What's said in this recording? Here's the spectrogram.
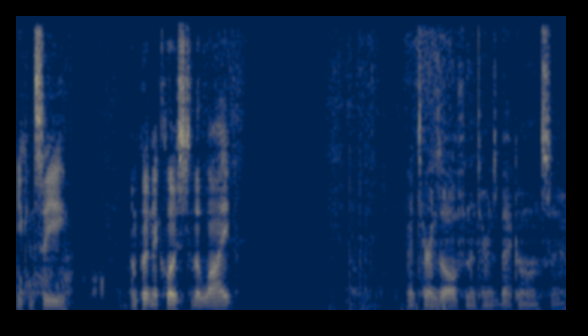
You can see I'm putting it close to the light and it turns off and then turns back on so.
